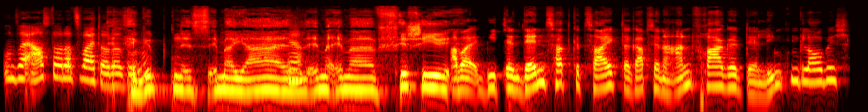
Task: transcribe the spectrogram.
unser erster oder zweiter oder so. Ne? Ägypten ist immer ja, Ja. immer immer fishy. Aber die Tendenz hat gezeigt, da gab es ja eine Anfrage der Linken, glaube ich,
